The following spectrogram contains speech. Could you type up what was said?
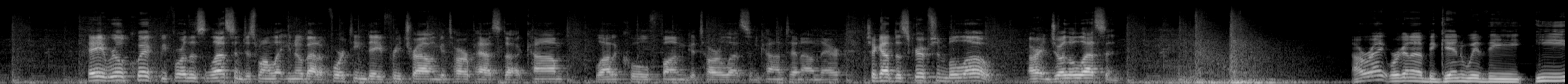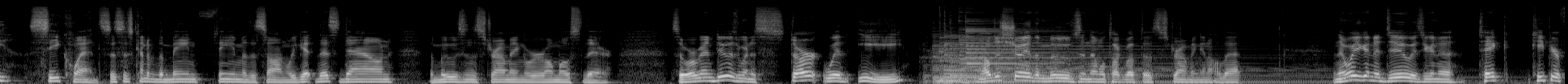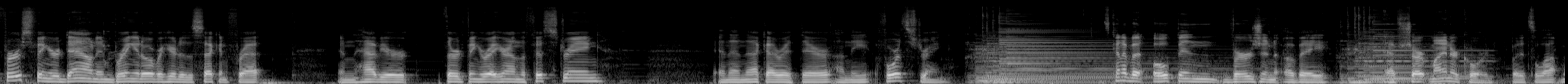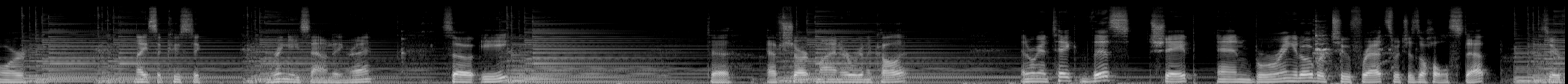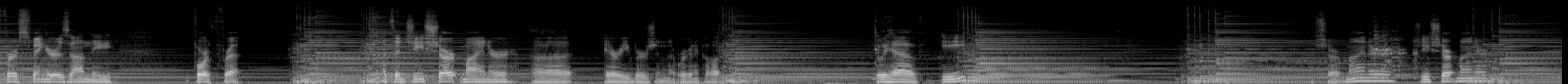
Hey, real quick, before this lesson, just want to let you know about a 14-day free trial on GuitarPass.com. A lot of cool, fun guitar lesson content on there. Check out the description below. All right, enjoy the lesson. All right, we're going to begin with the E sequence. This is kind of the main theme of the song. We get this down, the moves and the strumming, we're almost there. So what we're going to do is we're going to start with E. And I'll just show you the moves and then we'll talk about the strumming and all that. And then what you're going to do is you're going to take, keep your first finger down and bring it over here to the second fret and have your third finger right here on the fifth string and then that guy right there on the fourth string. It's kind of an open version of a F sharp minor chord, but it's a lot more nice acoustic ringy sounding, right? So E to F sharp minor, we're to call it. And we're to take this shape and bring it over two frets, which is a whole step. So your first finger is on the fourth fret. That's a G sharp minor uh, airy version that we're to call it. So we have E, F sharp minor, G sharp minor,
